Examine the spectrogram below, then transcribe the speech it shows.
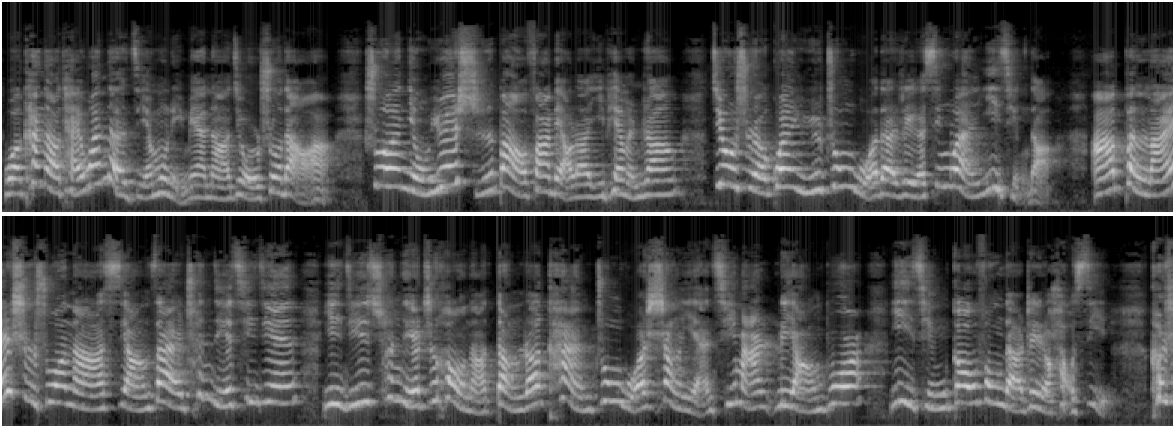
我看到台湾的节目里面呢，就是说到啊，说《纽约时报》发表了一篇文章，就是关于中国的这个新冠疫情的。啊，本来是说呢，想在春节期间以及春节之后呢，等着看中国上演起码两波疫情高峰的这个好戏。可是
